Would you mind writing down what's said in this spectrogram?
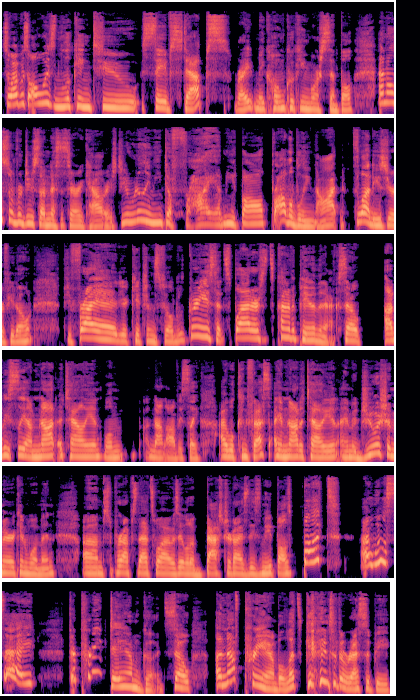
So I was always looking to save steps, right? Make home cooking more simple and also reduce unnecessary calories. Do you really need to fry a meatball? Probably not. It's a lot easier if you don't. If you fry it, your kitchen's filled with grease, it splatters. It's kind of a pain in the neck. So Obviously, I'm not Italian. Well, not obviously. I will confess I am not Italian. I am a Jewish American woman. Um, so perhaps that's why I was able to bastardize these meatballs. But I will say they're pretty damn good. So enough preamble. Let's get into the recipe.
